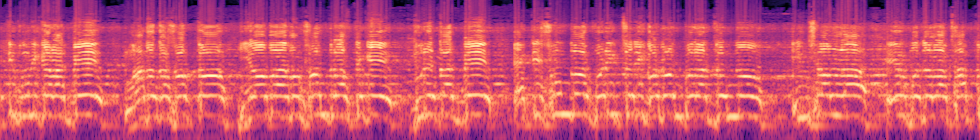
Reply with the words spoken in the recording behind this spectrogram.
একটি ভূমিকা রাখবে মাদকাসক্ত ইয়াবা এবং সন্ত্রাস থেকে দূরে থাকবে। একটি সুন্দর পরিচয় গঠন করার জন্য ইনশাল্লাহ এই উপজেলা ছাত্র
